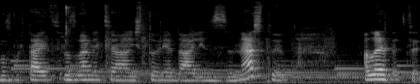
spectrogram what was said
розвертається, розвернеться історія далі з Нестою. Але це,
